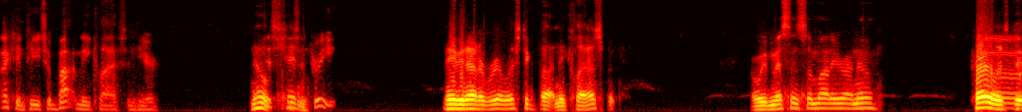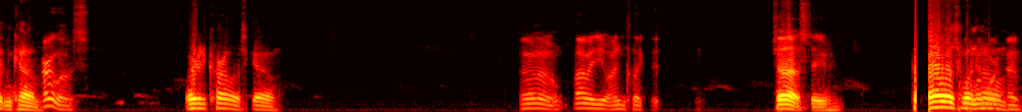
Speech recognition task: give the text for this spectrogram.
I can teach a botany class in here. No this is a kidding. treat. Maybe not a realistic botany class, but Are we missing somebody right now? Carlos Uh, didn't come. Carlos. Where did Carlos go? I don't know. Plowman, you unclicked it. Shut up, Steve. Carlos went One more home. time.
